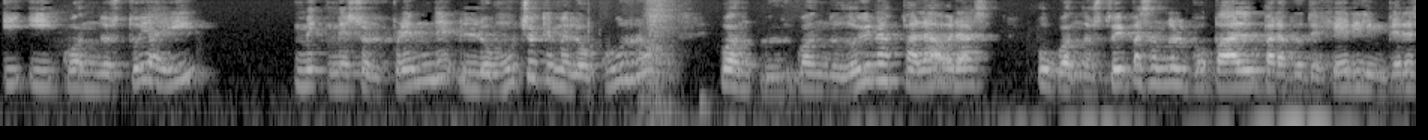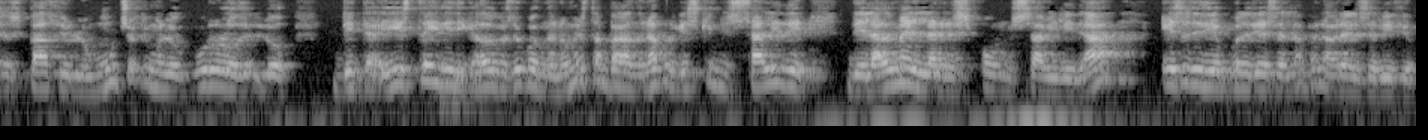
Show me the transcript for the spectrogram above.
Y, y cuando estoy ahí, me, me, sorprende lo mucho que me lo ocurro cuando, cuando doy unas palabras o cuando estoy pasando el copal para proteger y limpiar ese espacio, lo mucho que me lo ocurro, lo, lo detallista y dedicado que estoy cuando no me están pagando nada, porque es que me sale de, del alma en la responsabilidad, esa podría ser la palabra del servicio,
